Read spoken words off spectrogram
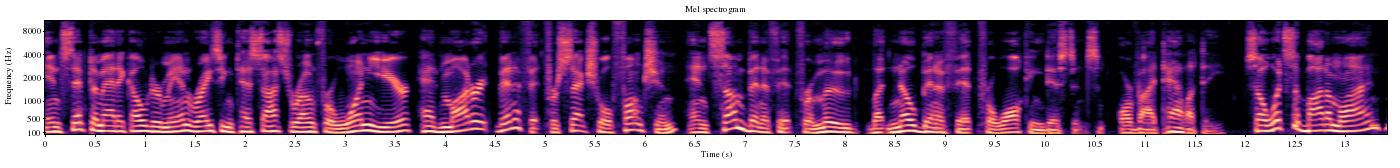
In symptomatic older men, raising testosterone for one year had moderate benefit for sexual function and some benefit for mood, but no benefit for walking distance or vitality. So, what's the bottom line?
